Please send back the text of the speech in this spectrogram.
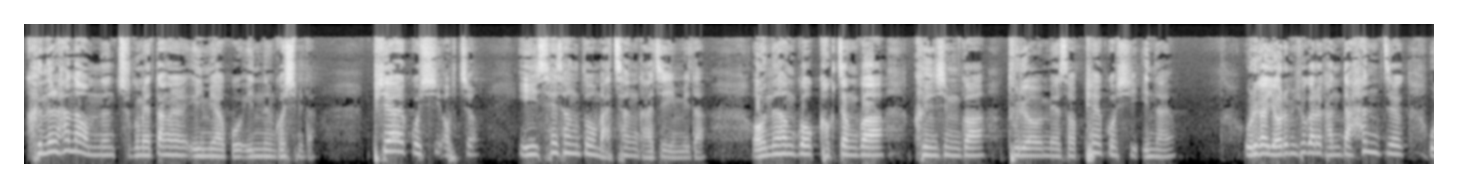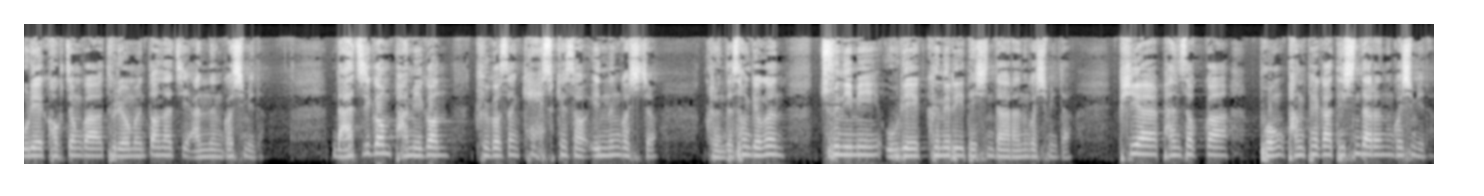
그늘 하나 없는 죽음의 땅을 의미하고 있는 것입니다. 피할 곳이 없죠. 이 세상도 마찬가지입니다. 어느 한 곳 걱정과 근심과 두려움에서 피할 곳이 있나요? 우리가 여름 휴가를 간다 한즉 우리의 걱정과 두려움은 떠나지 않는 것입니다. 낮이건 밤이건 그것은 계속해서 있는 것이죠. 그런데 성경은 주님이 우리의 그늘이 되신다라는 것입니다. 피할 반석과 방패가 되신다라는 것입니다.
